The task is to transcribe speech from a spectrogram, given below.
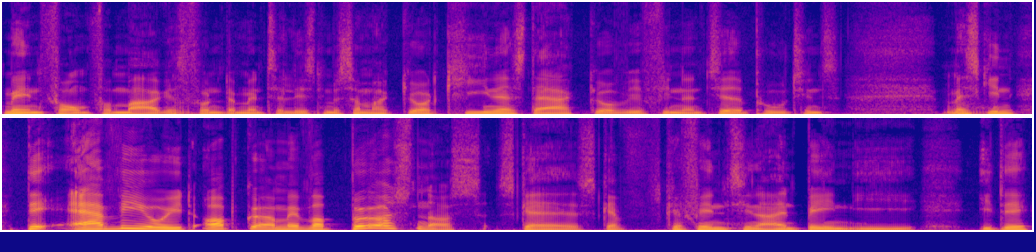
med en form for markedsfundamentalisme, som har gjort Kina stærk, gjort vi finansieret Putins maskine. Det er vi jo i et opgør med, hvor børsen også skal, skal, skal finde sin egen ben i, i det.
